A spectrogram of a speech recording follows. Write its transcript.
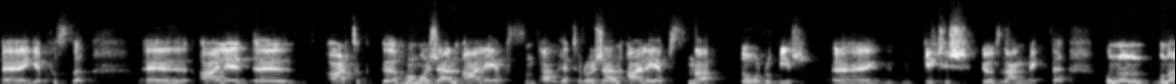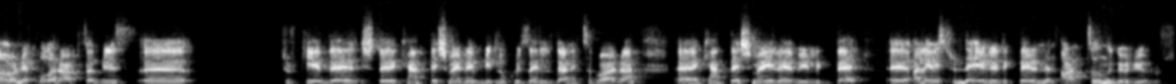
e, yapısı. E, aile e, artık e, homojen aile yapısından heterojen aile yapısına doğru bir e, geçiş gözlenmekte. Bunun buna örnek olarak da biz e, Türkiye'de işte kentleşmeyle 1950'den itibaren e, kentleşmeyle birlikte e, Alevi Sünni evliliklerinin arttığını görüyoruz.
